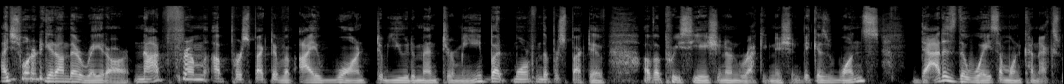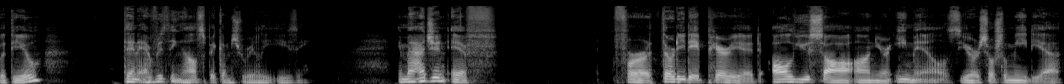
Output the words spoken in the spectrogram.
I just wanted to get on their radar, not from a perspective of I want you to mentor me, but more from the perspective of appreciation and recognition. Because once that is the way someone connects with you, then everything else becomes really easy. Imagine if for a 30 day period, all you saw on your emails, your social media,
